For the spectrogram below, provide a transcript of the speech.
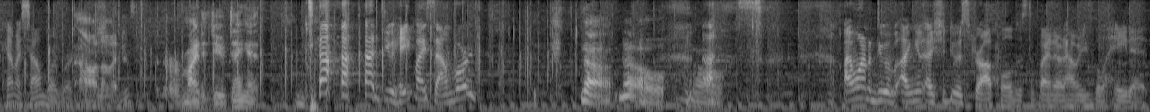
I got my soundboard working. Oh no, I just reminded you. Dang it. do you hate my soundboard? No, no, no. I want to do. A, I'm gonna, I should do a straw poll just to find out how many people hate it.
